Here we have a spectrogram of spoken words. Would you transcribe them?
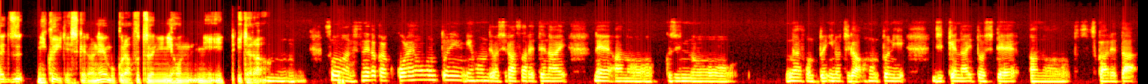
えずにくいですけどね、僕ら普通に日本にいいたら。うん、そうなんですね。だからここら辺は本当に日本では知らされてない、ね、あの、黒人の、ね、本当に命が本当に実験台として、あの、使われた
